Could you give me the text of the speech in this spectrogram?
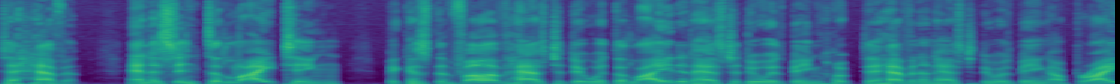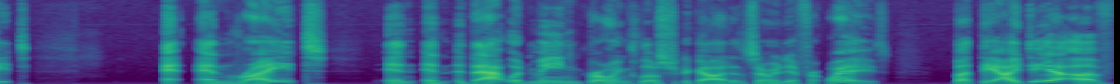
to heaven and is in delighting because the Vav has to do with delight. it has to do with being hooked to heaven, it has to do with being upright and, and right. And, and that would mean growing closer to God in so many different ways. But the idea of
